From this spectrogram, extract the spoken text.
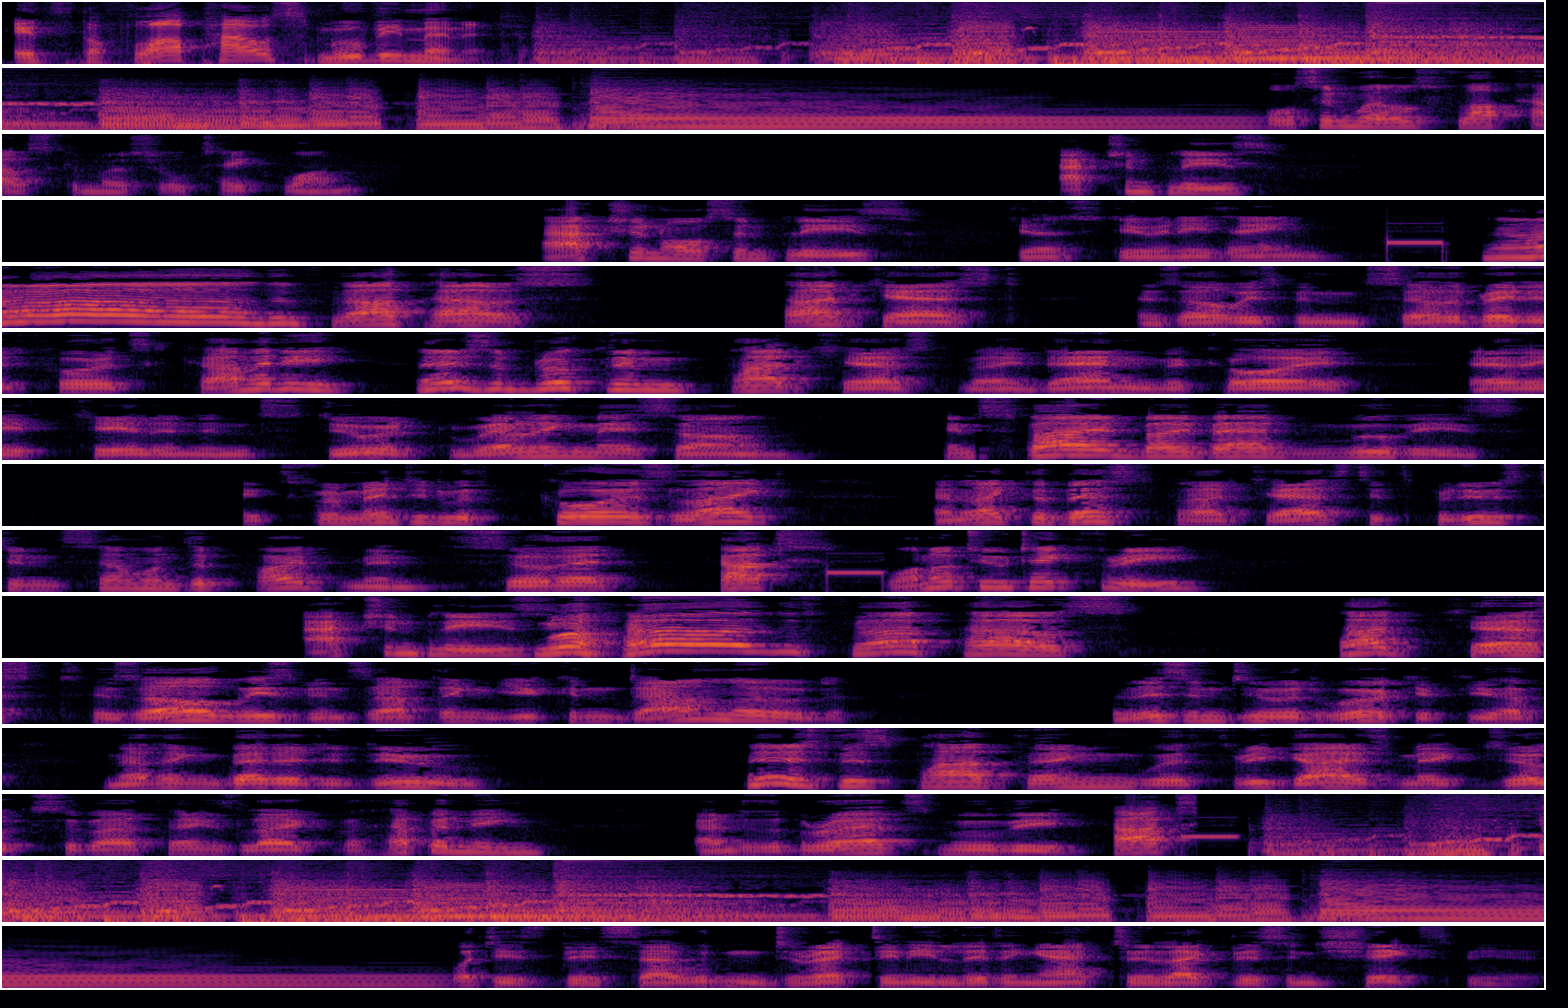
It's the Flop House Movie Minute. Orson Welles Flop House commercial, take one. Action, please. Action, Orson, please. Just do anything. Ah, the Flop House podcast has always been celebrated for its comedy. There's a Brooklyn podcast by Dan McCoy, Elliott Kalan, and Stuart Welling Mason, inspired by bad movies. It's fermented with Coors Light, and like the best podcast, it's produced in someone's apartment, so that cut 102 take three. Action, please. the Flop House podcast has always been something you can download to listen to at work if you have nothing better to do. There's this pod thing where three guys make jokes about things like The Happening and the Bratz movie. What is this? I wouldn't direct any living actor like this in Shakespeare.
